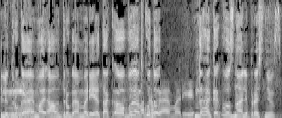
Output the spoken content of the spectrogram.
Или Нет. другая Мария? А, другая Мария. Так, а вы откуда? Другая Мария. Да, как вы узнали про снюс?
